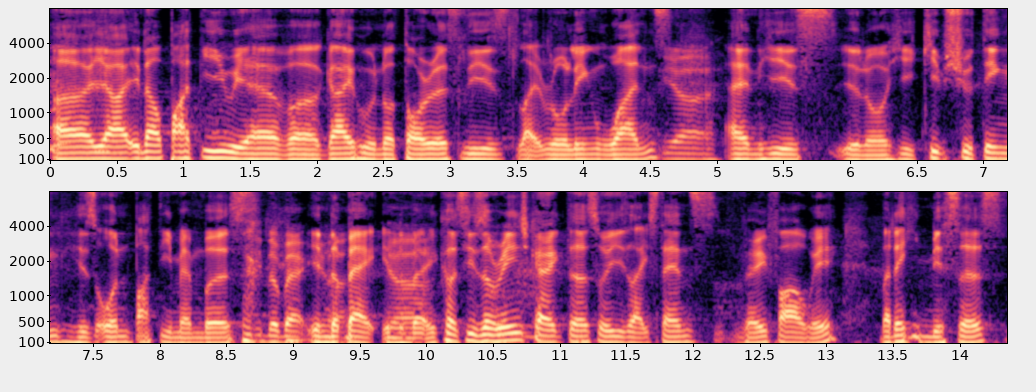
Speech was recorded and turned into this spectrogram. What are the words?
Uh, yeah, in our party we have a guy who notoriously is like rolling ones, yeah, and he's you know he keeps shooting his own party members in the back. in the back in Yeah. the back because he's a ranged character, so he like stands very far away, but then he misses,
